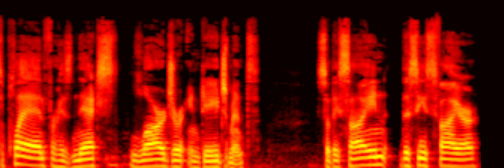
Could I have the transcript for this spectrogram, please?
to plan for his next larger engagement. So they sign the ceasefire.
